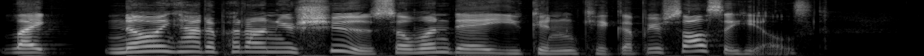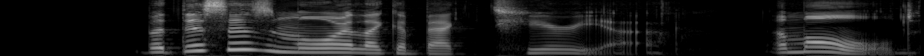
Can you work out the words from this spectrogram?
like knowing how to put on your shoes so one day you can kick up your salsa heels. But this is more like a bacteria, a mold.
